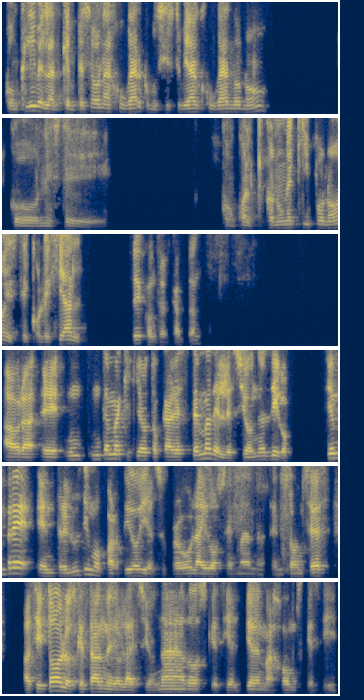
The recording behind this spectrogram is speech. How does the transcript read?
con Cleveland, que empezaron a jugar como si estuvieran jugando, ¿no? Con este, con, con un equipo, ¿no? Este, colegial. Sí, contra el campeón. Ahora, eh, un, un, tema que quiero tocar es tema de lesiones. Digo, siempre entre el último partido y el Super Bowl hay dos semanas. Entonces, así todos los que estaban medio lesionados, que si el pie de Mahomes, que si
